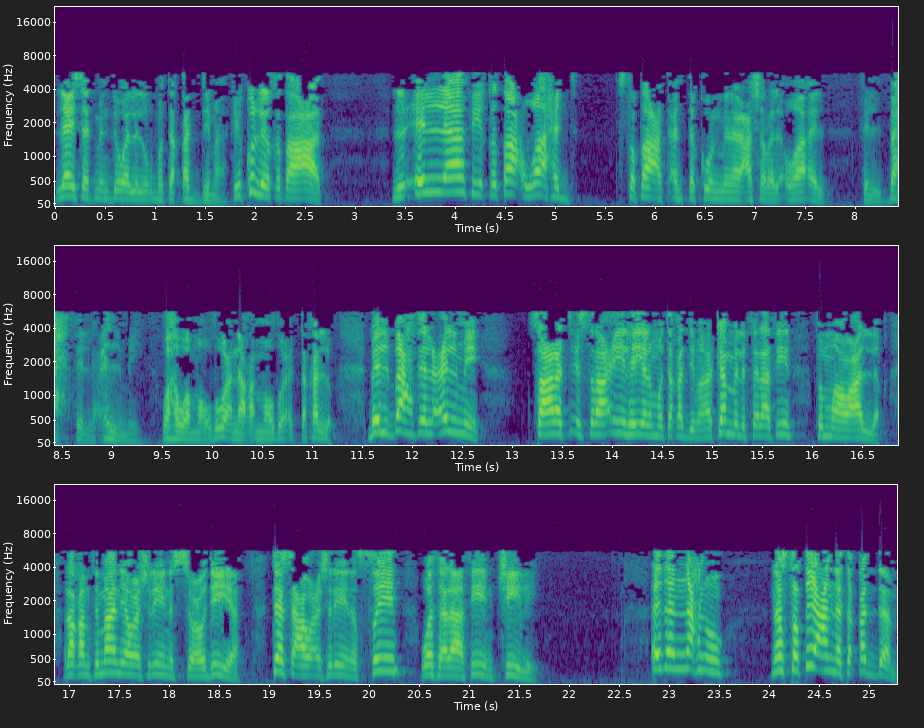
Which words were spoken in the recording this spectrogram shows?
ليست من دول المتقدمة في كل القطاعات إلا في قطاع واحد استطاعت أن تكون من العشر الأوائل في البحث العلمي. وهو موضوعنا عن موضوع التخلف. بالبحث العلمي صارت إسرائيل هي المتقدمة. أكمل الثلاثين ثم أعلق. رقم 28 السعودية 29 الصين و30 تشيلي. إذا نحن نستطيع أن نتقدم.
